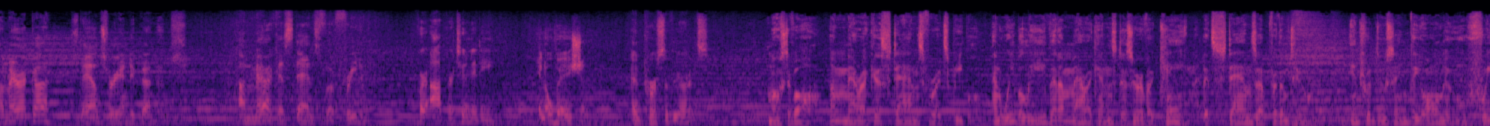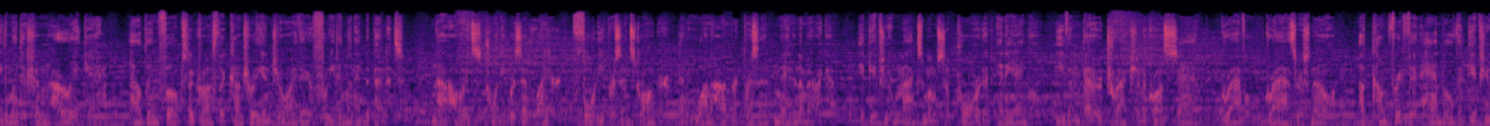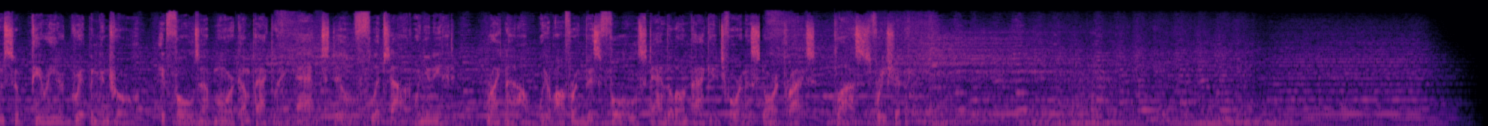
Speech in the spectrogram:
America stands for independence. America stands for freedom. For opportunity. Innovation. And perseverance. Most of all, America stands for its people. And we believe that Americans deserve a cane that stands up for them too. Introducing the all-new Freedom Edition HurryCane, helping folks across the country enjoy their freedom and independence. Now it's 20% lighter, 40% stronger, and 100% made in America. It gives you maximum support at any angle, even better traction across sand, gravel, grass, or snow. A comfort fit handle that gives you superior grip and control. It folds up more compactly and still flips out when you need it. Right now, we're offering this full standalone package for an historic price, plus free shipping.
